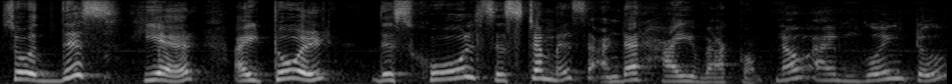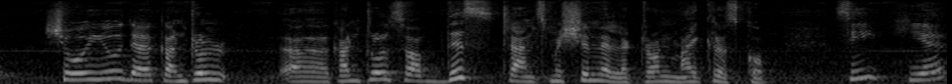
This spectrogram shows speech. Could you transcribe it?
So, this here I told this whole system is under high vacuum. Now, I am going to show you the control uh, controls of this transmission electron microscope. See here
